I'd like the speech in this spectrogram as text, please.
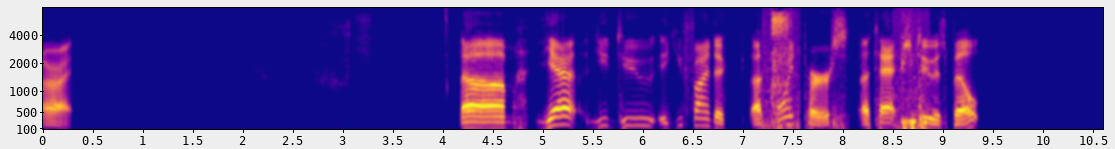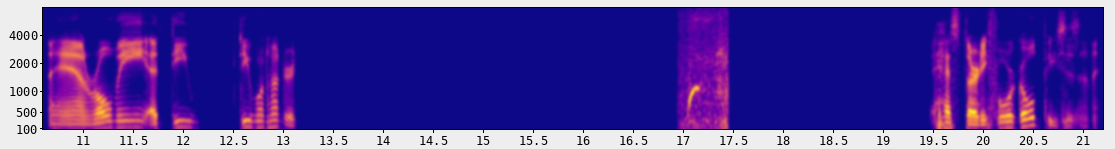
all right. Um. Yeah, you do. You find a, a coin purse attached to his belt, and roll me a d d one hundred. It has thirty four gold pieces in it.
